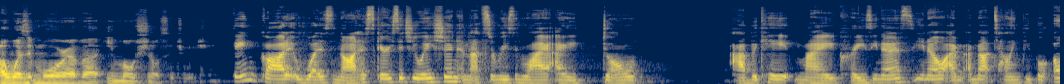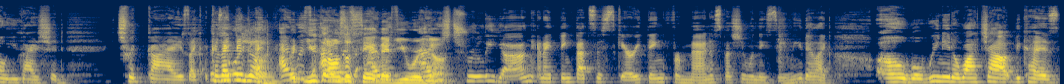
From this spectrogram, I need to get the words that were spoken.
Or was it more of an emotional situation? Thank God it was not a scary situation. And that's the reason why I don't advocate my craziness. You know, I'm, I'm not telling people, oh, you guys should trick guys. Like, because I think young. I, I But was, you can I also was- say that was- you were young I was truly young. And I think that's the scary thing for men, especially when they see me. They're like, oh, well, we need to watch out because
